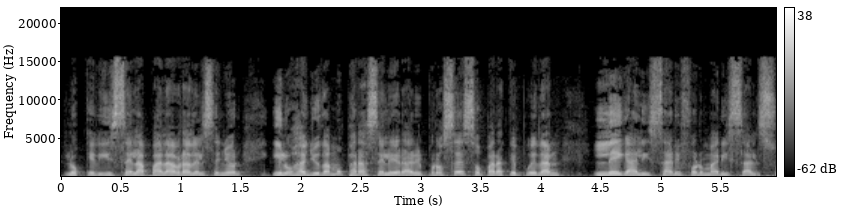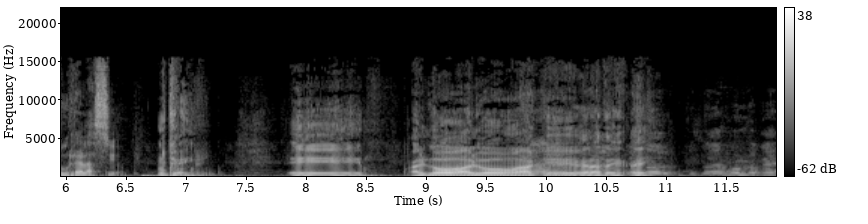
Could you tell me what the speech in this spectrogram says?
lo que dice la palabra del Señor y los ayudamos para acelerar el proceso para que puedan legalizar y formalizar su relación. Ok. Eh, algo, algo más que. Espérate. eh. todo el mundo que,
